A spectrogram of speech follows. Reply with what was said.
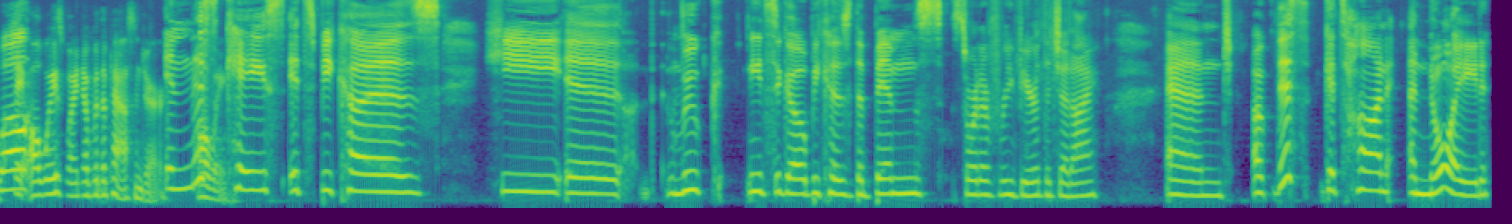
Well, they always wind up with a passenger. in this always. case, it's because he is Luke needs to go because the Bimms sort of revere the Jedi, and uh, this gets Han annoyed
